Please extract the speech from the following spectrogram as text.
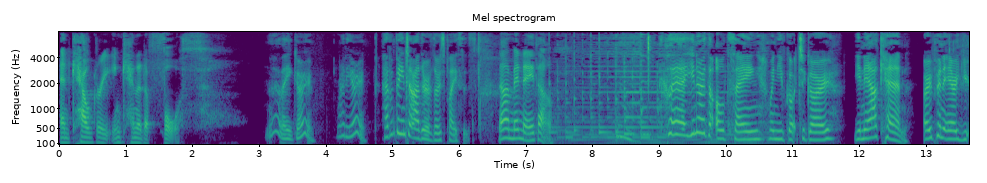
and Calgary in Canada fourth. Oh, there you go. Radio. Haven't been to either of those places. No, me neither. Hmm. Claire, you know the old saying, when you've got to go, you now can. Open air u-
